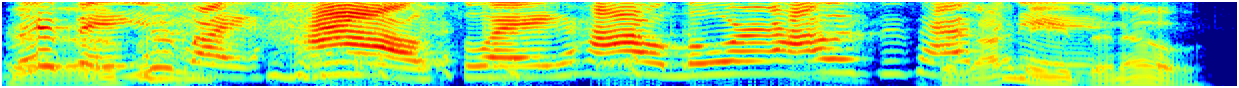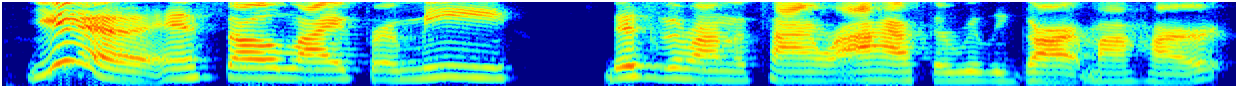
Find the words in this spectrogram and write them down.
listen, you like how sway, how Lord, how is this happening? I need to know. Yeah, and so like for me, this is around the time where I have to really guard my heart,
